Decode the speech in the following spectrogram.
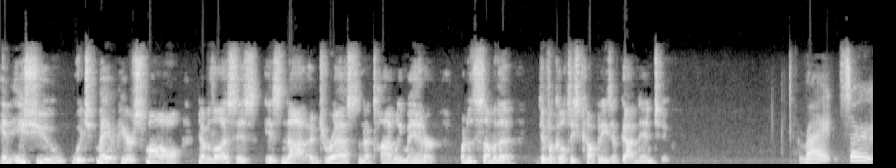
an issue which may appear small, nevertheless is, is not addressed in a timely manner? What are some of the difficulties companies have gotten into? Right. So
